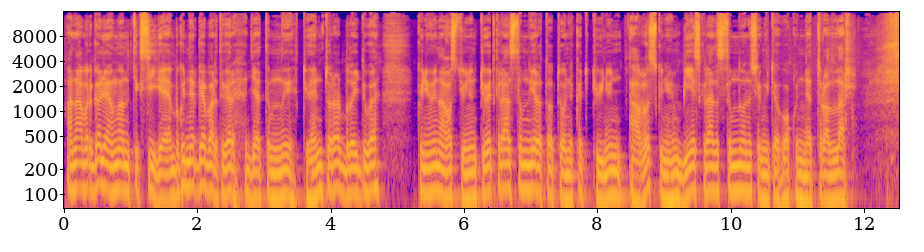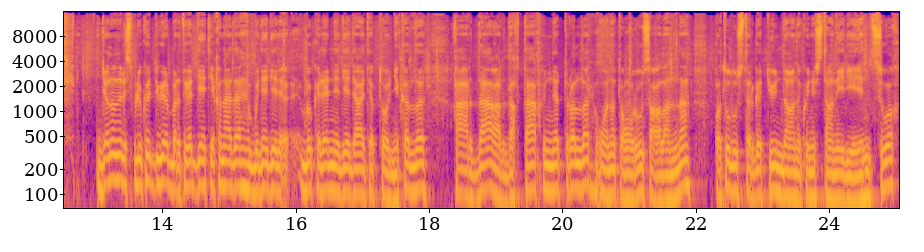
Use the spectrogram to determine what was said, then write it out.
Ана бұрға ләңін тіксиге, бүгінерге бартығар дятымны түйен тұрар күнүн агыс түйүнүн төт градус тымны рото тоника түйүнүн агыс күнүн 5 градус тымны оны сөңүтө хокунне тураллар. Жонон республика дүгөр бартыгар ден тиханада буне де бу келерне де да теп торникаллы карда кардакта күннер тураллар. Оны тоңуру сагаланна котул устарга түйүн даганы күнүстаны ириен суох.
